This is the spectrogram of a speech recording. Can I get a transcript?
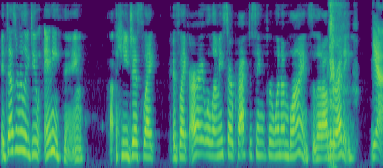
it doesn't really do anything. Uh, he just like is like all right, well let me start practicing for when I'm blind so that I'll be ready. Yeah.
